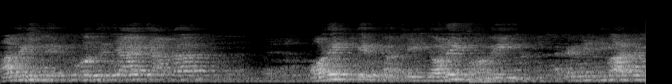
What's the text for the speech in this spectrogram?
আমি শুধু একটু বলতে চাই যে আমরা অনেকের কাছে অনেকভাবেই একটা নেতিবাচক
